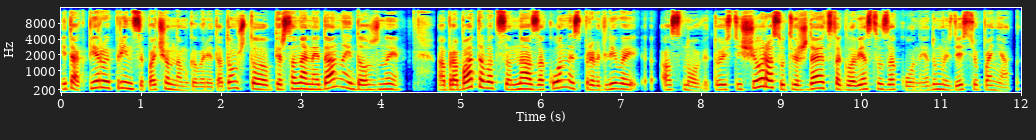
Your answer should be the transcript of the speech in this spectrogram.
Итак, первый принцип о чем нам говорит? О том, что персональные данные должны обрабатываться на законной, справедливой основе. То есть еще раз утверждается главенство закона. Я думаю, здесь все понятно.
